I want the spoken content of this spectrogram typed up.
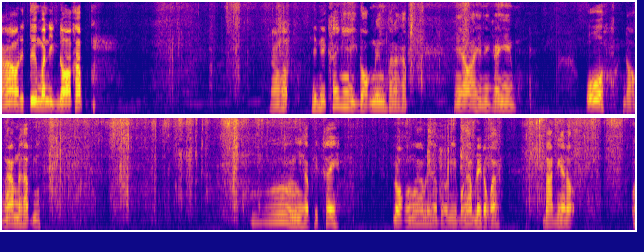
อ้าวได้ตื้มกันอีกดอกครับเอาครับ เห็นเห็ดไข่ไงอีกดอกหนึ่งพะนะครับแม่ว่าเห็นเห็ดไข่ไงโอ้ดอกงามนะครับนี่นี่ครับเห็ดไข่ดอกงามๆเลยครับดอกนี้บ่งามเลยดอกว่าบานเนี่ยเราอ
